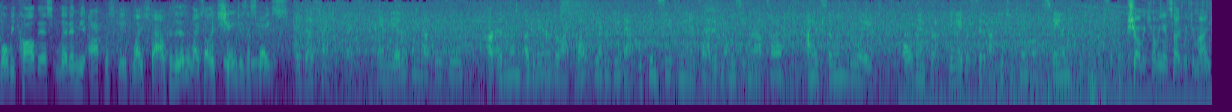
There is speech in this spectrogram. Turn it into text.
well, we call this living the aquascape lifestyle because it is a lifestyle. It changes the space. is. It does change the space. And the other thing about this is, our other one over there, we're like, why did we ever do that? We couldn't see it from the inside. We can only see it from the outside. I have so enjoyed all winter being able to sit at my kitchen table, stand in the kitchen, or sit in the Show me, show me inside. Would you mind?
